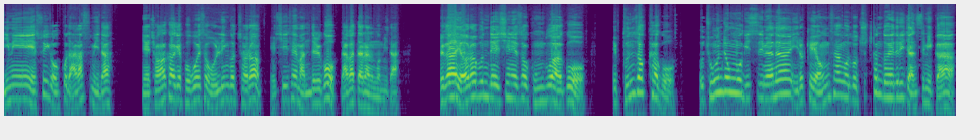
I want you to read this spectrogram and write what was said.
이미 수익 얻고 나갔습니다. 예, 정확하게 보고에서 올린 것처럼 시세 만들고 나갔다라는 겁니다. 제가 여러분 대신해서 공부하고 분석하고 또 좋은 종목 있으면은 이렇게 영상으로 추천도 해드리지 않습니까?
